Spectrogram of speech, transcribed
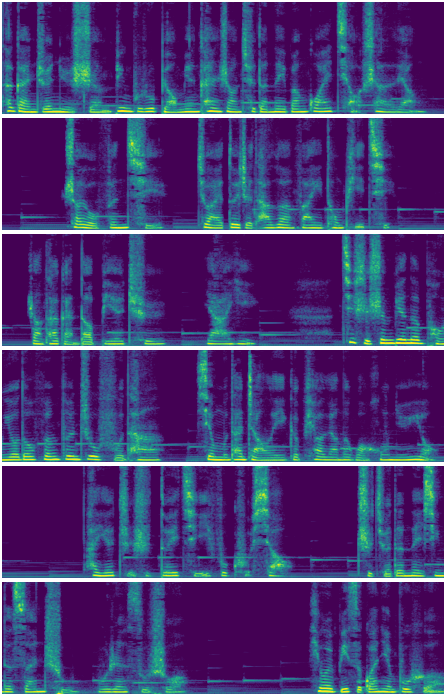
他感觉女神并不如表面看上去的那般乖巧善良，稍有分歧就爱对着他乱发一通脾气，让他感到憋屈压抑。即使身边的朋友都纷纷祝福他，羡慕他找了一个漂亮的网红女友，他也只是堆起一副苦笑，只觉得内心的酸楚无人诉说，因为彼此观念不合。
